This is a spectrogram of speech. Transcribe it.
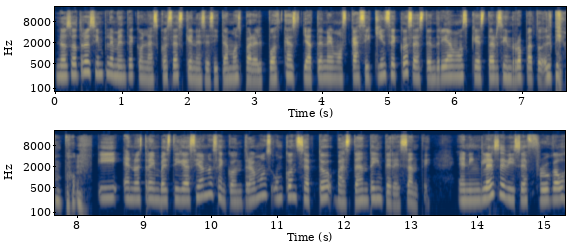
Nosotros simplemente con las cosas que necesitamos para el podcast ya tenemos casi 15 cosas. Tendríamos que estar sin ropa todo el tiempo. y en nuestra investigación nos encontramos un concepto bastante interesante. En inglés se dice frugal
